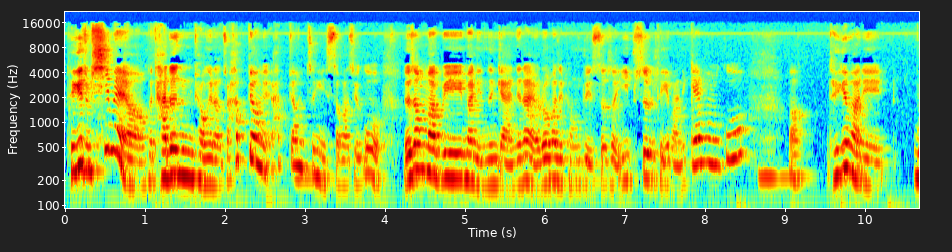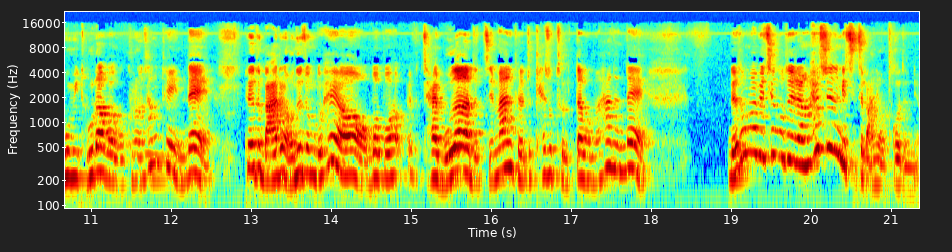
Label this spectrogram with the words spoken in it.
되게 좀 심해요. 그 다른 병이랑 좀 합병 합병증이 있어가지고 뇌성마비만 있는 게 아니라 여러 가지 병도 있어서 입술을 되게 많이 깨물고 막 되게 많이 몸이 돌아가고 그런 상태인데 그래도 말을 어느 정도 해요. 어버버 잘못 알아듣지만 그래도 계속 듣다 보면 하는데 뇌성마비 친구들이랑 할 수 있는 게 진짜 많이 없거든요.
